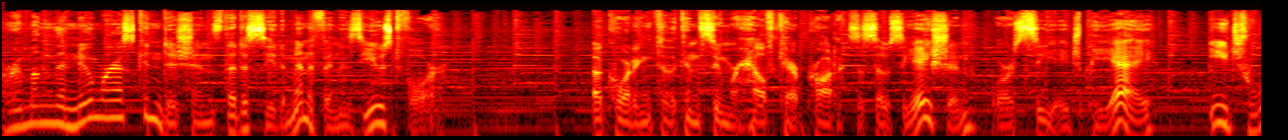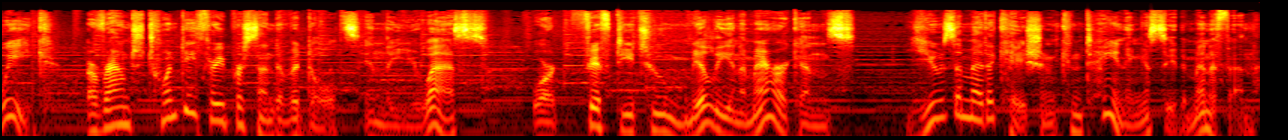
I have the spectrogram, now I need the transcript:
are among the numerous conditions that acetaminophen is used for. According to the Consumer Healthcare Products Association, or CHPA, each week, around 23% of adults in the US, or 52 million Americans, use a medication containing acetaminophen.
